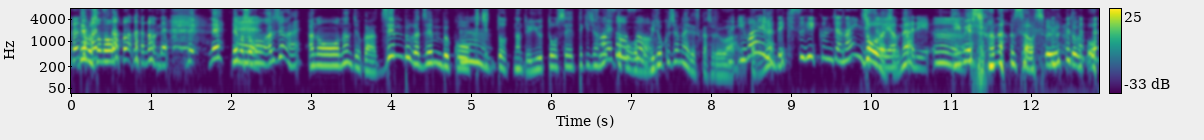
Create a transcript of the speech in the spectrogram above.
とでもその ねでもそええのあれじゃない？あのなんていうかな全部が全部こううん。きちっとなんていう優等生的じゃないところがもう魅力じゃないですかそれは。いわゆるで出来すぎくんじゃないんですよすよね。やっぱり、うん。TBS アナウンサーはそういうことが多い。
